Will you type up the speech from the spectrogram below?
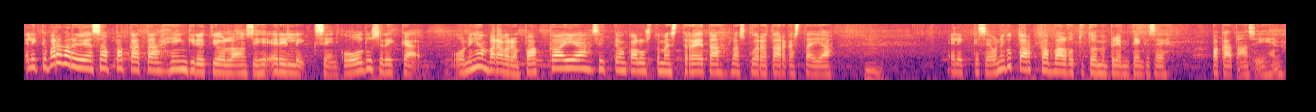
Eli varavarjoja saa pakata henkilöt, joilla on siihen erillisen koulutus. Eli on ihan varavarjon pakkaajia, sitten on kalustomestareita, laskuvarjotarkastajia. Hmm. Eli se on niin tarkkaan valvottu toimenpide, miten se pakataan siihen.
